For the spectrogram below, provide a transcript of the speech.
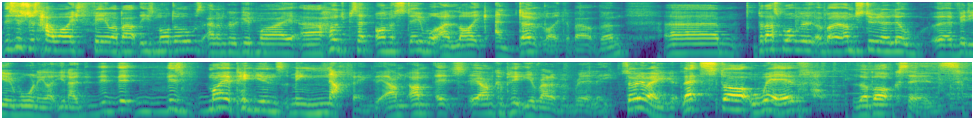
this is just how I feel about these models and I'm going to give my 100% uh, honesty what I like and don't like about them. Um, but that's what I'm going to, I'm just doing a little uh, video warning, like, you know, th th this, my opinions mean nothing. I'm, I'm, it's, I'm completely irrelevant, really. So anyway, let's start with the boxes.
